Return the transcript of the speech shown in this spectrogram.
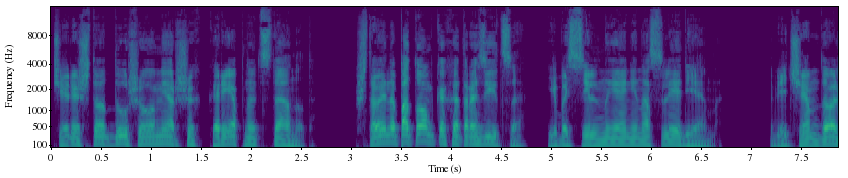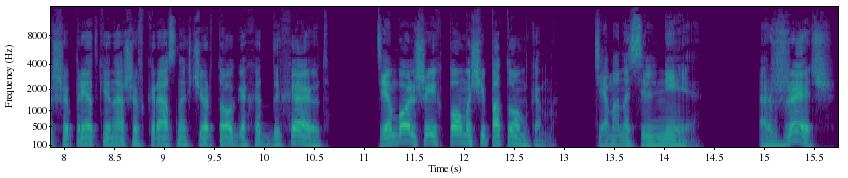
через что души умерших крепнуть станут, что и на потомках отразится, ибо сильны они наследием. Ведь чем дольше предки наши в красных чертогах отдыхают, тем больше их помощи потомкам, тем она сильнее. А сжечь?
